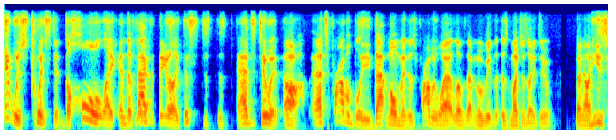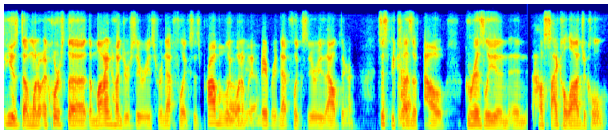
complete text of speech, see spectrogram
it was twisted. The whole like and the fact Yeah. that they are like this just this adds to it. Oh, that's probably that moment is probably why I love that movie as much as I do. But no, he's he has done one. Of of course, the the Mindhunter series for Netflix is probably Oh, one of yeah. my favorite Netflix series out there, just because of how grisly and and how psychological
